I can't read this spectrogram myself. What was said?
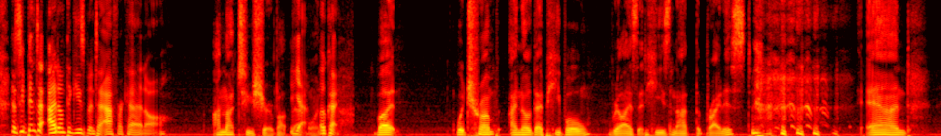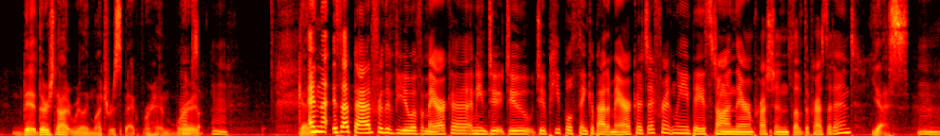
Has he been to? I don't think he's been to Africa at all. I'm not too sure about that yeah, one. Okay. But with Trump, I know that people realize that he's not the brightest, and th- there's not really much respect for him. Where So, mm. And that, is that bad for the view of America? I mean, do do do people think about America differently based on their impressions of the president? Yes, mm.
